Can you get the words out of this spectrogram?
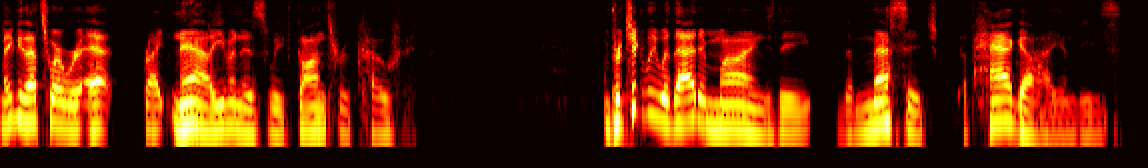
Maybe that's where we're at right now, even as we've gone through COVID. And particularly with that in mind, the, the message of Haggai and these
